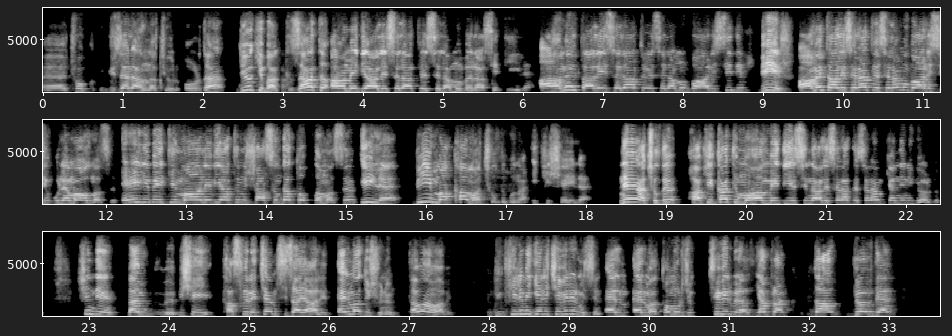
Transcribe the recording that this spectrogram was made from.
e, çok güzel anlatıyor orada. Diyor ki bak Zat-ı Ahmedi Aleyhisselatü Vesselam'ın verasetiyle. Ahmet Aleyhisselatü Vesselam'ın varisidir. Bir, Ahmet Aleyhisselatü Vesselam'ın varisi ulema olması. Ehl-i Beyt'in maneviyatını şahsında toplaması ile bir makam açıldı buna iki şeyle. Ne açıldı? Hakikat-ı Muhammediyesinde aleyhissalatü vesselam kendini gördü. Şimdi ben e, bir şey tasvir edeceğim siz hayal edin. Elma düşünün. Tamam abi. Filmi geri çevirir misin? El, elma, tomurcuk. Çevir biraz. Yaprak, dal, gövde.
